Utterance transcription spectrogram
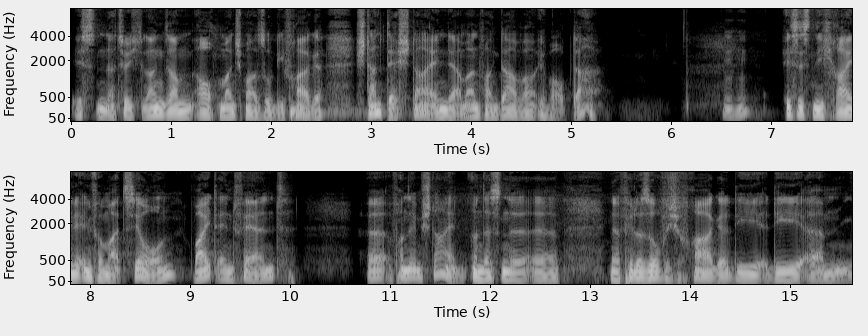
ist natürlich langsam auch manchmal so die Frage: Stand der Stein, der am Anfang da war, überhaupt da? Mhm. Ist es nicht reine Information, weit entfernt äh, von dem Stein? Und das ist eine äh, eine philosophische Frage, die, die ähm,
